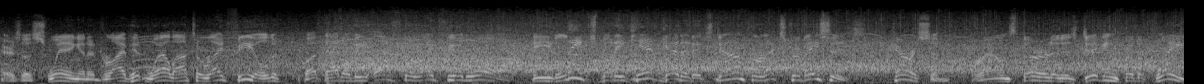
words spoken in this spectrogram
There's a swing and a drive hit well out to right field, but that'll be off the right field wall. He leaps, but he can't get it. It's down for extra bases. Harrison rounds third and is digging for the plate.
